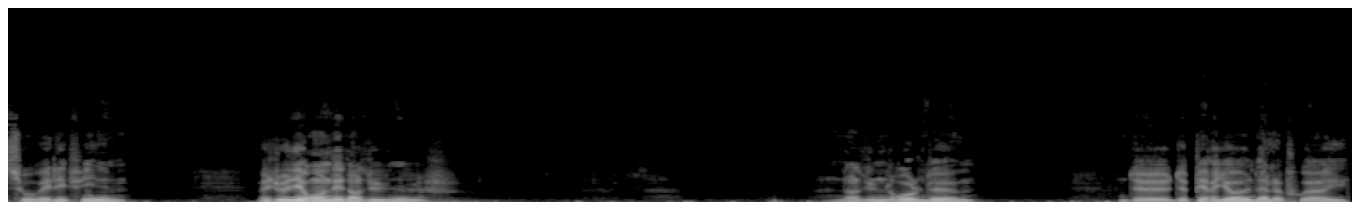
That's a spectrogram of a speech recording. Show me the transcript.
Sauver les films. Mais je veux dire, on est dans une. Dans une drôle de. De, de période à la fois hi-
